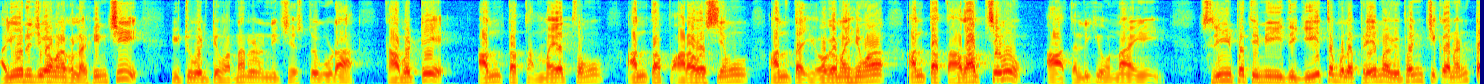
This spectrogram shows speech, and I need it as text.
అయోనిజిగా మనకు లభించి ఇటువంటి వర్ణనలన్నీ చేస్తూ కూడా కాబట్టి అంత తన్మయత్వము అంత పారవస్యము అంత యోగమహిమ అంత తాదాప్స్యము ఆ తల్లికి ఉన్నాయి. శ్రీపతి మీది గీతముల ప్రేమ విపంచికనంట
